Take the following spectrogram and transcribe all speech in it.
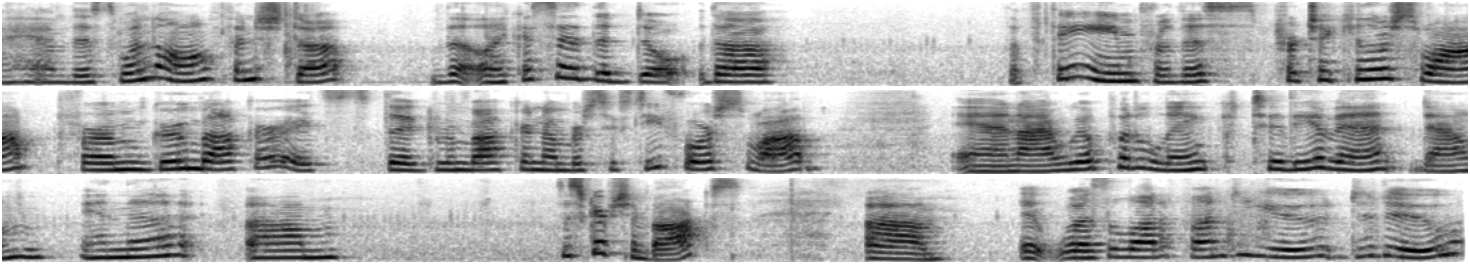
Have this one all finished up. The, like I said, the the the theme for this particular swap from Grumbacher, it's the Grumbacher number 64 swap. And I will put a link to the event down in the um, description box. Um, it was a lot of fun to you to do.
